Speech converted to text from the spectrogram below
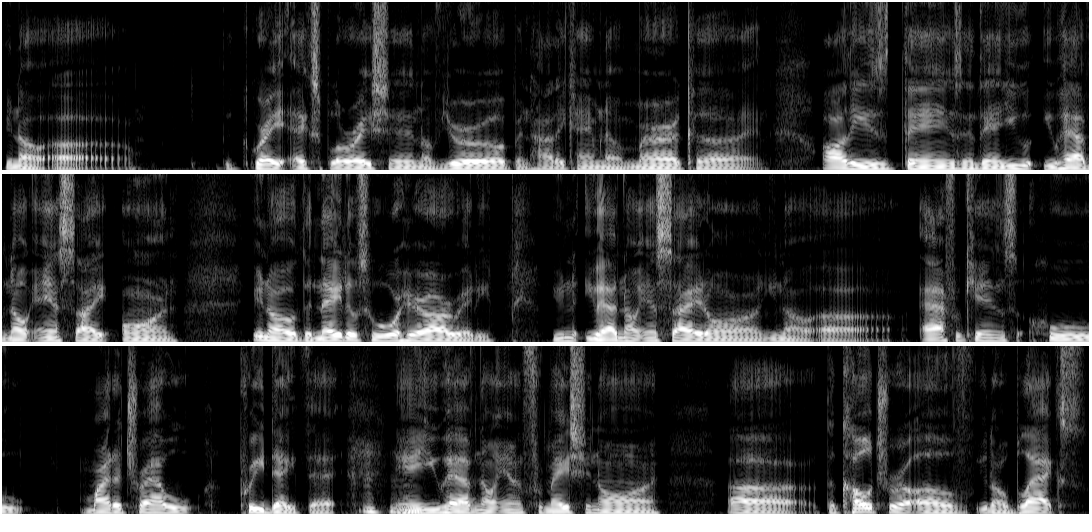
you know, uh, great exploration of Europe and how they came to America and all these things, and then you you have no insight on, you know, the natives who were here already. You you have no insight on, you know, uh, Africans who might have traveled predate that, and you have no information on uh, the culture of you know blacks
